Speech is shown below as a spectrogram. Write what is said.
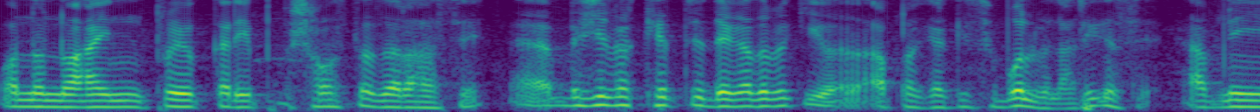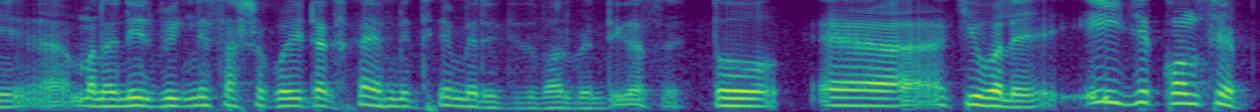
অন্যান্য আইন প্রয়োগকারী সংস্থা যারা আছে বেশিরভাগ ক্ষেত্রে দেখা যাবে কি আপনাকে আর কিছু বলবে না ঠিক আছে? আপনি মানে নির্বিঘ্নে চারশো কোটি টাকা এমনিতে মেরে দিতে পারবেন ঠিক আছে? তো কি বলে এই যে কনসেপ্ট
